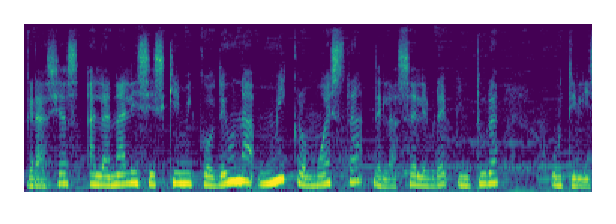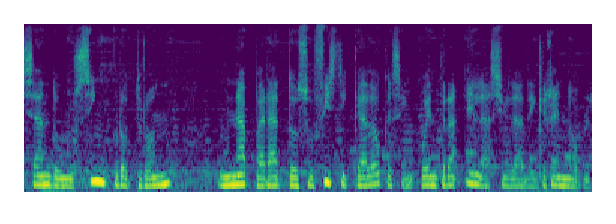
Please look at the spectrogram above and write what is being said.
gracias al análisis químico de una micromuestra de la célebre pintura utilizando un sincrotrón, un aparato sofisticado que se encuentra en la ciudad de Grenoble.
